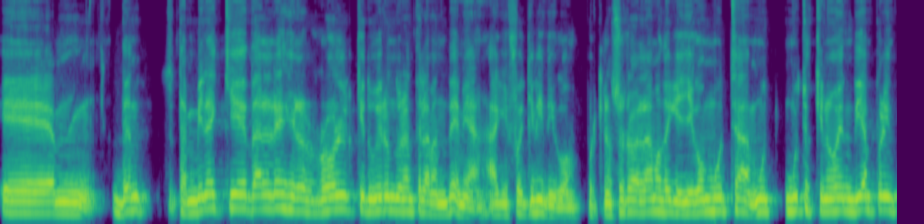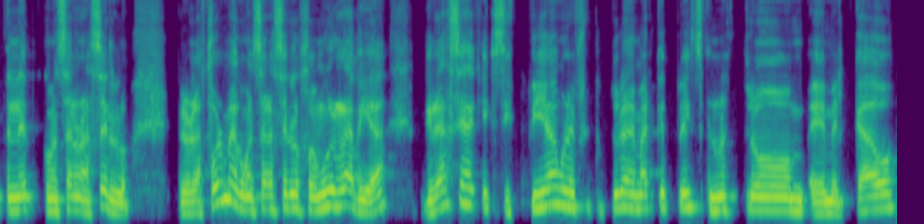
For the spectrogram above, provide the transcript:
eh, también hay que darles el rol que tuvieron durante la pandemia, a que fue crítico, porque nosotros hablamos de que llegó mucha, muchos que no vendían por Internet comenzaron a hacerlo, pero la forma de comenzar a hacerlo fue muy rápida, gracias a que existía una infraestructura de marketplace en nuestro eh, mercado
